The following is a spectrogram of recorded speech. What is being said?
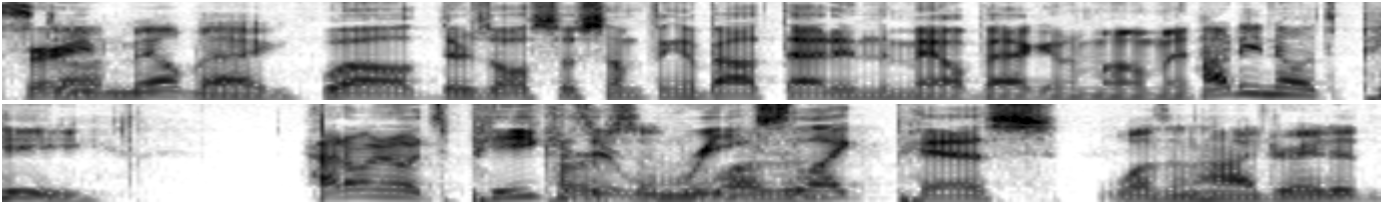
stone mailbag. well. There's also something about that in the mailbag in a moment. How do you know it's pee? How do I know it's pee? Because it reeks like piss. Wasn't hydrated.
